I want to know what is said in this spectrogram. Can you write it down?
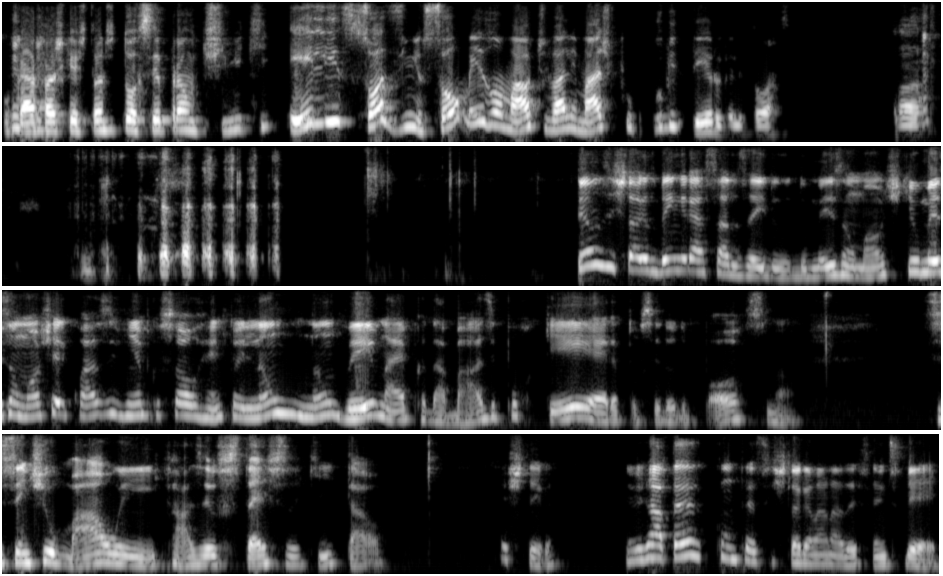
O cara faz questão de torcer para um time que ele sozinho, só o Mason Mount vale mais que o clube inteiro que ele torce. Tem umas histórias bem engraçadas aí do, do Mason Mount, que o Mason Mount ele quase vinha pro Southampton, ele não, não veio na época da base porque era torcedor do Portsmouth, se sentiu mal em fazer os testes aqui e tal. Besteira. Eu já até contei essa história lá na Descentes BR.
